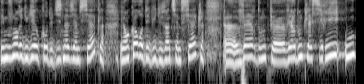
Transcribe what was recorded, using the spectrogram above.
des mouvements réguliers au cours du 19e siècle et encore au début du 20e siècle euh, vers, donc, vers donc la Syrie où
